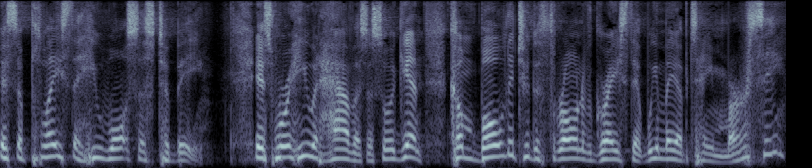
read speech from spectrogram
it's a place that he wants us to be. It's where He would have us. And so, again, come boldly to the throne of grace that we may obtain mercy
